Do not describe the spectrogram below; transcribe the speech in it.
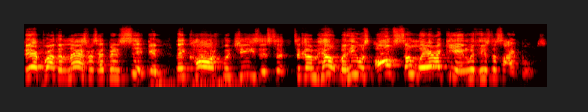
Their brother Lazarus had been sick and they called for Jesus to, to come help, but he was off somewhere again with his disciples.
